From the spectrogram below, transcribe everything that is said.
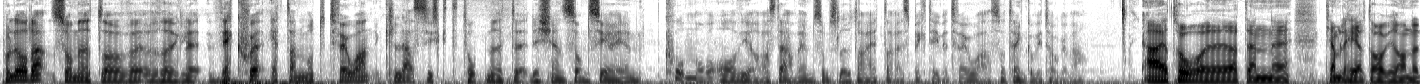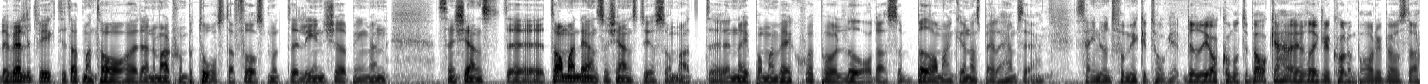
På lördag så möter Rögle Växjö, ettan mot tvåan. Klassiskt toppmöte. Det känns som serien kommer att avgöras där, vem som slutar etta respektive tvåa. Så tänker vi Togge va? Ja, jag tror eh, att den eh, kan bli helt avgörande. Det är väldigt viktigt att man tar eh, den matchen på torsdag först mot Linköping. Men sen känns det, tar man den så känns det ju som att nyper man Växjö på lördag så bör man kunna spela hemserien. Säg nu inte för mycket Togge. Du och jag kommer tillbaka här i Röglekollen på Radio Båstad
